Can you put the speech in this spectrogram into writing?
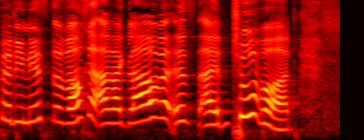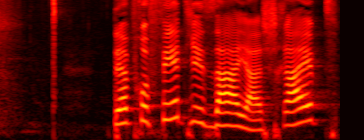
für die nächste Woche, aber Glaube ist ein Tu-Wort. Der Prophet Jesaja schreibt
